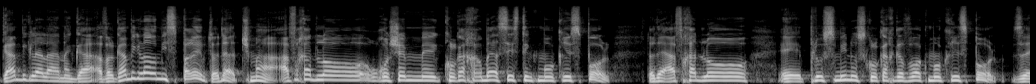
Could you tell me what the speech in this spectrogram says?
גם בגלל ההנהגה, אבל גם בגלל המספרים, אתה יודע, תשמע, אף אחד לא רושם אה, כל כך הרבה אסיסטים כמו קריס פול. אתה יודע, אף אחד לא אה, פלוס מינוס כל כך גבוה כמו קריס פול. זה,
